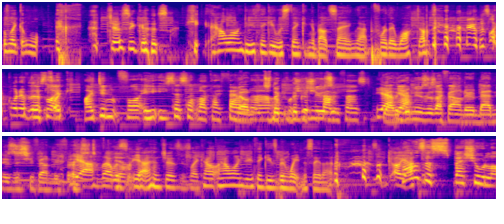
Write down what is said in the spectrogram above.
like a. l- Josie goes, he, "How long do you think he was thinking about saying that before they walked up there?" it was like one of those It's like, I didn't find. He, he said something like, "I found No, her. it's the- the unfortunately, good she news found me is- first. Yeah. the Yeah. good news is I found her. Bad news is she found me first. Yeah, that was Yeah. yeah. And Josie's like, how how long do you think he's been waiting to say that? I was like, oh yeah, That was a special line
